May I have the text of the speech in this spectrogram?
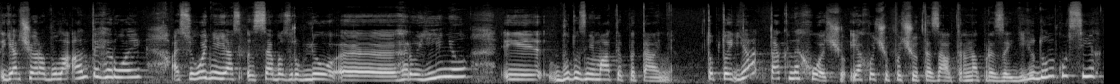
я вчора була антигерой, а сьогодні я з себе зроблю е, героїню і буду знімати питання. Тобто я так не хочу. Я хочу почути завтра на президію думку всіх,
